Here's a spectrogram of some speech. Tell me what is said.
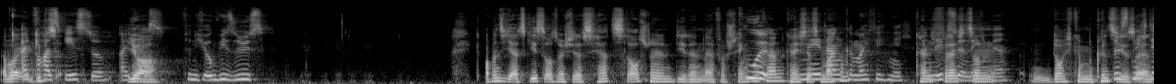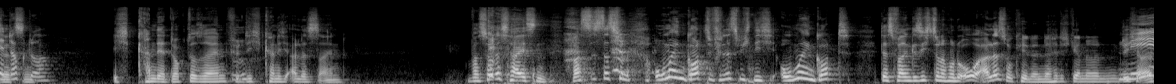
Aber Einfach als Geste. I Ja. Finde ich irgendwie süß. ob man sich als Geste auch zum Beispiel das Herz rausschneiden, die dann einfach schenken Cool. kann? Kann ich nee, das machen? danke, möchte ich nicht. Kann dann ich lebst vielleicht du so nicht ein. mehr. Doch, ich kann mir Du bist künstliches nicht der einsetzen. Doktor. Ich kann der Doktor sein, für dich kann ich alles sein. Was soll das heißen? Was ist das für ein. Oh mein Gott, du findest mich nicht. Oh mein Gott. Das war ein Gesicht so nach dem Motto, oh, alles okay, dann hätte ich gerne dich Nee,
